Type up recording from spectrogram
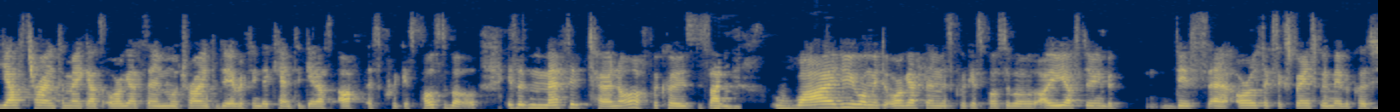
just trying to make us orgasm or trying to do everything they can to get us off as quick as possible, is a massive turn off because it's like, mm. why do you want me to orgasm as quick as possible? Are you just doing this uh, oral sex experience with me because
